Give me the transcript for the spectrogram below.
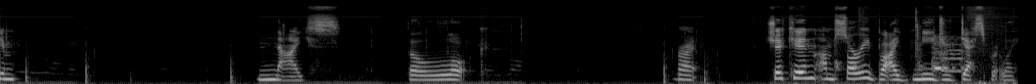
Me. Nice. The look. Right. Chicken, I'm sorry, but I need you desperately.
